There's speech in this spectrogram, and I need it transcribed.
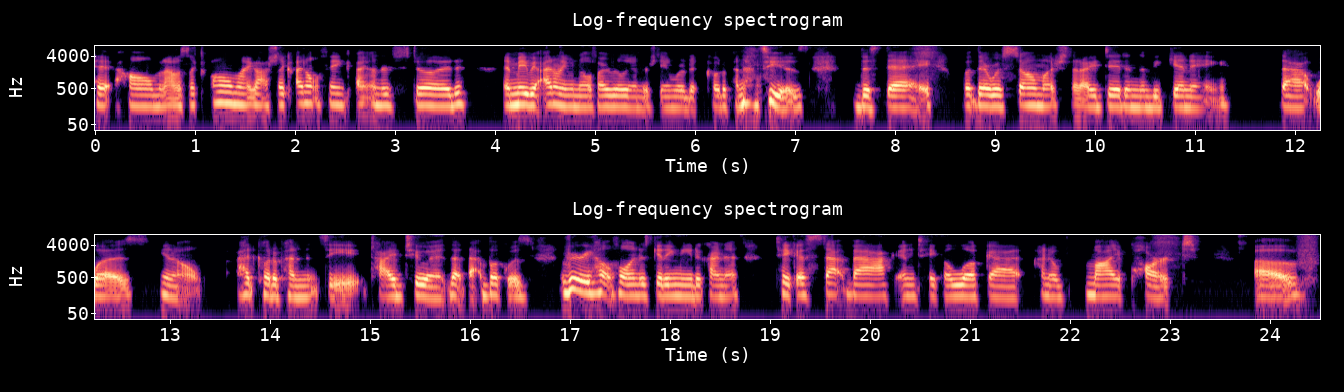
hit home. And I was like, oh my gosh, like I don't think I understood. And maybe I don't even know if I really understand what codependency is this day, but there was so much that I did in the beginning that was, you know, had codependency tied to it that that book was very helpful in just getting me to kind of take a step back and take a look at kind of my part of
